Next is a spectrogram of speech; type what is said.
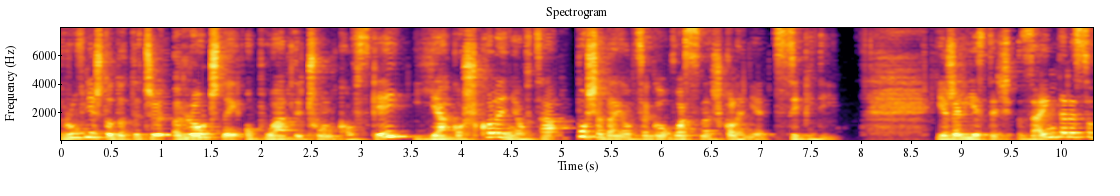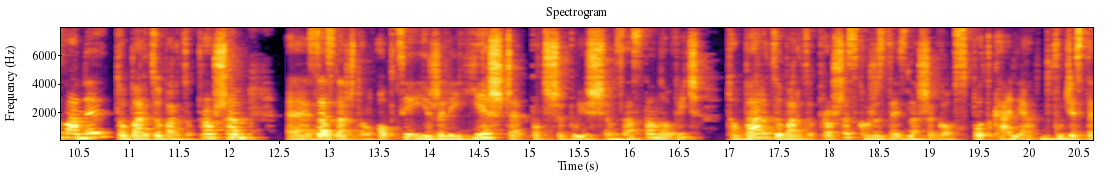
Również to dotyczy rocznej opłaty członkowskiej jako szkoleniowca posiadającego własne szkolenie CPD. Jeżeli jesteś zainteresowany, to bardzo, bardzo proszę, e, zaznacz tą opcję. Jeżeli jeszcze potrzebujesz się zastanowić, to bardzo, bardzo proszę, skorzystaj z naszego spotkania 20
